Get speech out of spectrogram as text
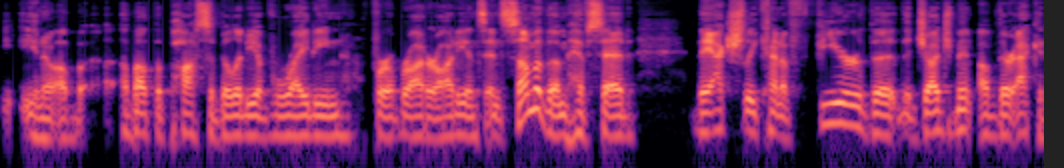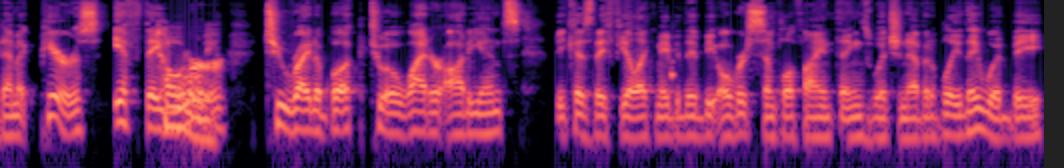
you know ab- about the possibility of writing for a broader audience, and some of them have said they actually kind of fear the the judgment of their academic peers if they totally. were to write a book to a wider audience because they feel like maybe they'd be oversimplifying things, which inevitably they would be.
